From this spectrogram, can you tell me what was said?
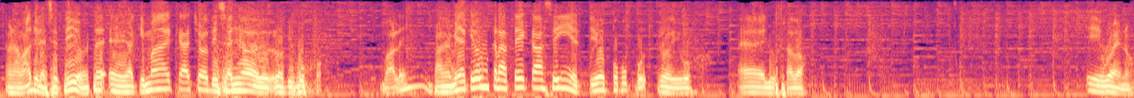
Es una máquina ese tío. Este, eh, Akiman es que ha hecho los diseños de los dibujos. ¿Vale? Para que es un karateka así y el tío pu, pu, lo dibuja. Es ilustrador. Y bueno,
